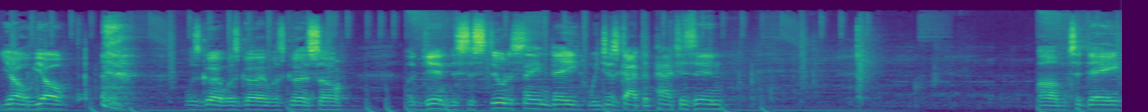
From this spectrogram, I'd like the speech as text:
Yo, yo. what's good? What's good? What's good? So, again, this is still the same day. We just got the patches in. Um, today,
